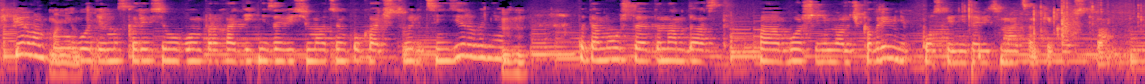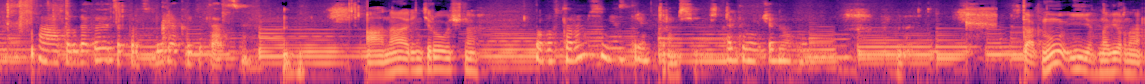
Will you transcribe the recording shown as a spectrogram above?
В первом Моменты. полугодии мы, скорее всего, будем проходить независимую оценку качества лицензирования, Мгм. потому что это нам даст а, больше немножечко времени после независимой оценки качества а, подготовиться к процедуре аккредитации А она ориентировочно во втором семестре в втором семестре. этого учебного года. Так, ну и, наверное,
